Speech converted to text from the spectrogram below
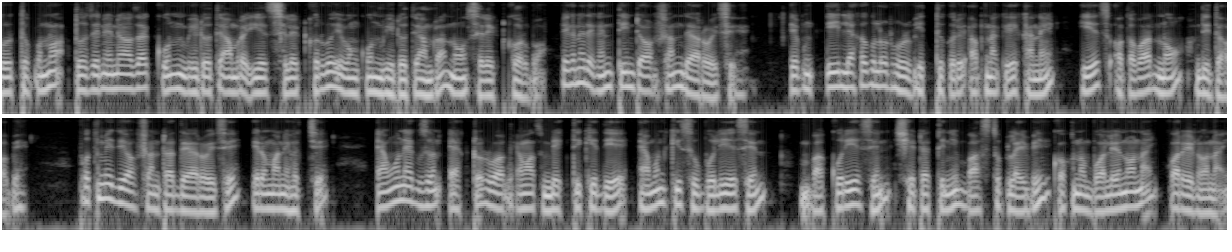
গুরুত্বপূর্ণ। তো জেনে নেওয়া যায় কোন ভিডিওতে আমরা ইয়েস সিলেক্ট করব এবং কোন ভিডিওতে আমরা নো সিলেক্ট করব। এখানে দেখেন তিনটে অপশন দেওয়া রয়েছে এবং এই লেখাগুলোর উপর ভিত্তি করে আপনাকে এখানে ইয়েস অথবা নো দিতে হবে। প্রথমে যে অপশনটা দেওয়া রয়েছে, এর মানে হচ্ছে এমন একজন অ্যাক্টর বা ফেমাস ব্যক্তিকে দিয়ে এমন কিছু বলিয়েছেন বা করিয়েছেন, সেটা তিনি বাস্তব লাইভে কখনো বলেনও নাই, করেনও নাই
